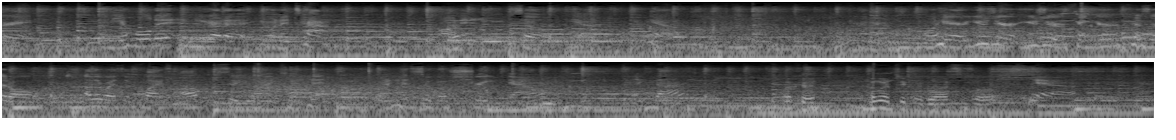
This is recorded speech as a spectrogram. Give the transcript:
alright. And you hold it and you gotta, you want to tap on it. So, yeah, yeah. Well here, use your, use your finger because it'll, otherwise it flies up. So you want to keep it, you want to hit so it goes straight down, like that. Okay. I'm gonna take my glasses off. Yeah.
